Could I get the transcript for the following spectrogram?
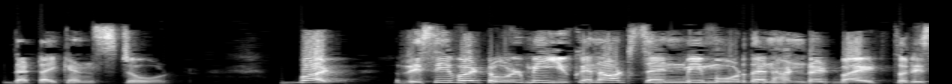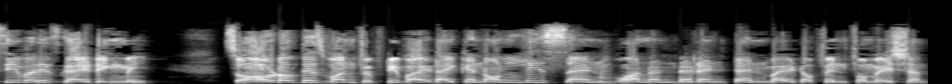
that I can store. But receiver told me you cannot send me more than 100 bytes. So receiver is guiding me. So out of this 150 byte, I can only send 110 byte of information.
